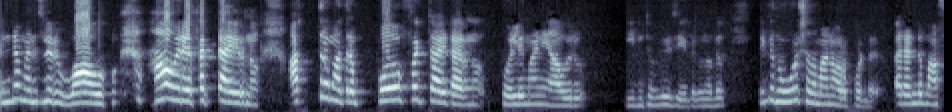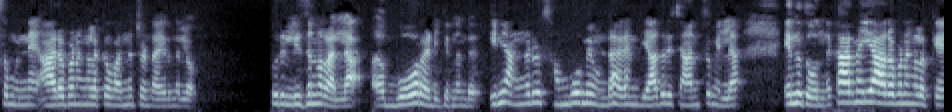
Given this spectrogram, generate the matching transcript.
എന്റെ മനസ്സിലൊരു വാവ് ആ ഒരു എഫക്റ്റ് ആയിരുന്നു. അത്രമാത്രം പെർഫെക്റ്റ് ആയിട്ടായിരുന്നു പൊള്ളിമണി ആ ഒരു ഇന്റർവ്യൂ ചെയ്തിരുന്നത്. എനിക്ക് നൂറ് ശതമാനം ഉറപ്പുണ്ട്. രണ്ട് മാസം മുന്നേ ആരോപണങ്ങളൊക്കെ വന്നിട്ടുണ്ടായിരുന്നല്ലോ. ഒരു ലിസണർ അല്ല ബോർ അടിക്കുന്നുണ്ട്. ഇനി അങ്ങനെ ഒരു സംഭവമേ ഉണ്ടാകാൻ യാതൊരു ചാൻസും ഇല്ല എന്ന് തോന്നുന്നു. കാരണം ഈ ആരോപണങ്ങളൊക്കെ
